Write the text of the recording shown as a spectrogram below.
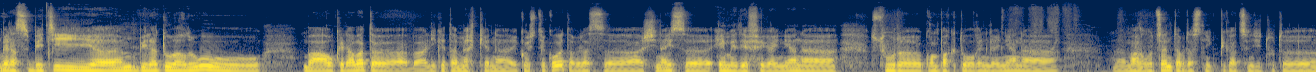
Beraz beti uh, bilatu behar dugu ba, aukera bat uh, ba, alik eta merken uh, ekoizteko eta beraz uh, hasi naiz uh, MDF gainean, uh, zur uh, kompaktu horren gainean uh, uh, margotzen eta beraz nik pikatzen ditut uh,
